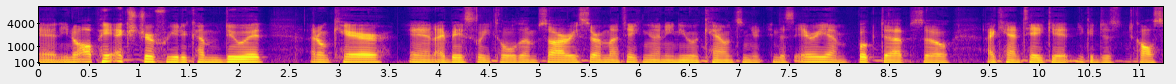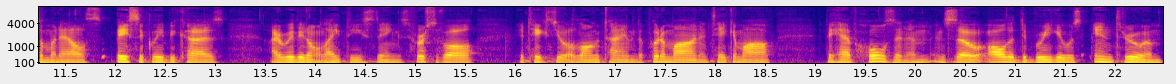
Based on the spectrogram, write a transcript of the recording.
and you know I'll pay extra for you to come do it. I don't care. And I basically told him, sorry, sir, I'm not taking any new accounts in, your, in this area. I'm booked up, so I can't take it. You can just call someone else. Basically, because I really don't like these things. First of all, it takes you a long time to put them on and take them off. They have holes in them, and so all the debris goes in through them.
